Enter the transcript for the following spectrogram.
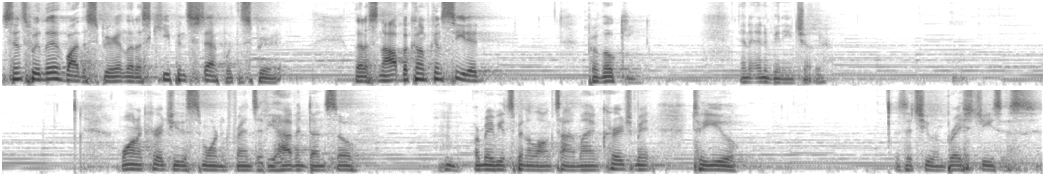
Since we live by the Spirit, let us keep in step with the Spirit. Let us not become conceited, provoking, and envying each other. I want to encourage you this morning, friends, if you haven't done so, hmm, or maybe it's been a long time, my encouragement to you is that you embrace Jesus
